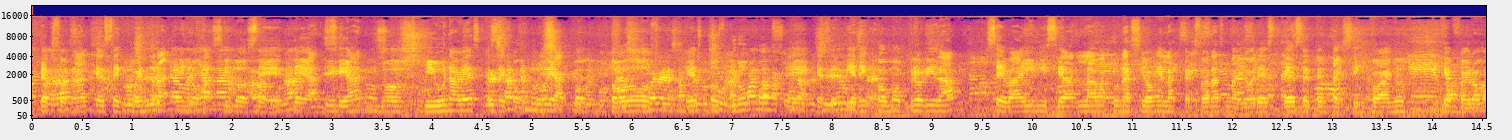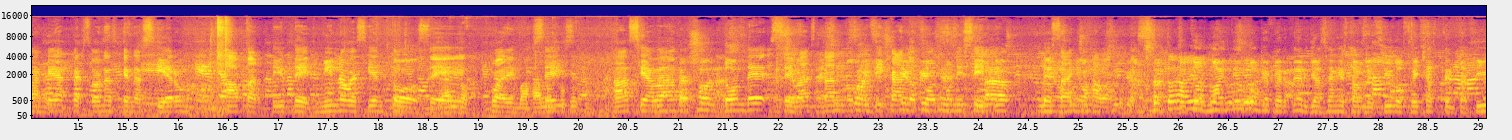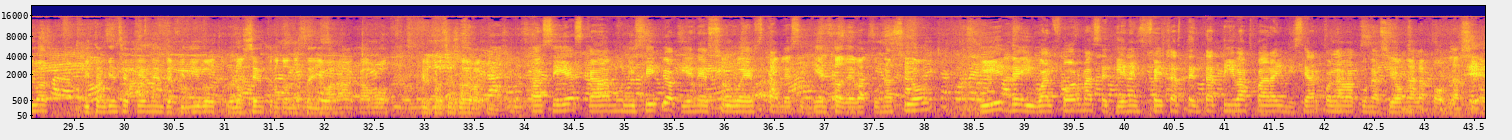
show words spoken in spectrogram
personal que se encuentra en los asilos de, ancianos. y una vez que se concluya con todos estos grupos eh, que se tienen como prioridad, se va a iniciar la vacunación en las personas mayores de 75 años, que fueron aquellas personas que nacieron a partir de 1946 hacia abajo, donde se va a estar notificando por municipio los años a vacunar. Doctor, no hay tiempo que perder, ya se han establecido fechas tentativas y también se tienen definidos los centros donde se llevará a cabo el proceso de vacunación. Así es, cada municipio tiene su establecimiento de vacunación y de igual forma se tienen fechas tentativas para iniciar con la vacunación a la población.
